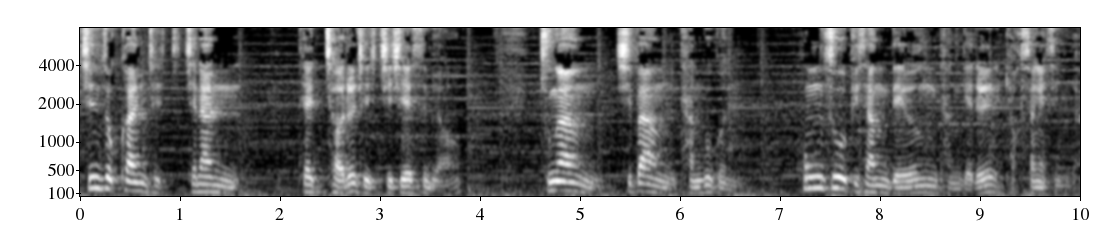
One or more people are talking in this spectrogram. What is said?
신속한 재난 대처를 지시했으며 중앙, 지방 당국은 홍수 비상 대응 단계를 격상했습니다.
